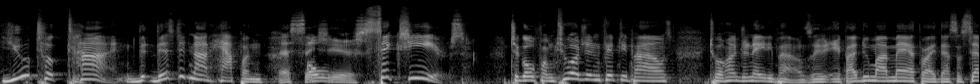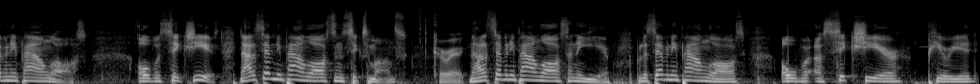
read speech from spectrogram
You took time. Th- This did not happen. That's six years. Six years to go from 250 pounds to 180 pounds. If I do my math right, that's a 70 pound loss over six years. Not a 70 pound loss in six months. Correct. Not a 70 pound loss in a year, but a 70 pound loss over a six year period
